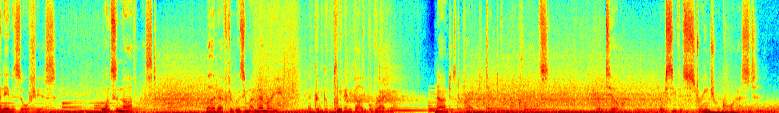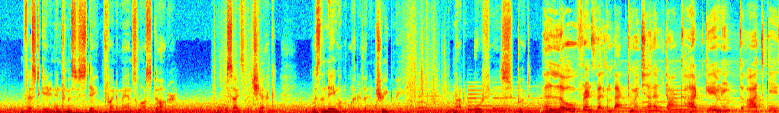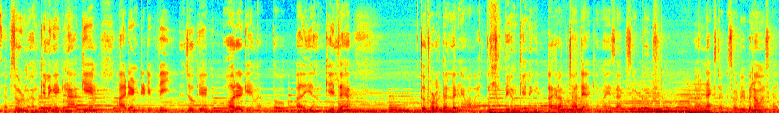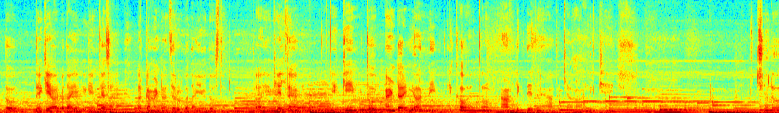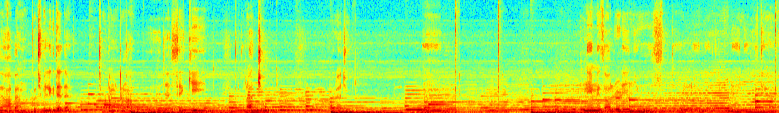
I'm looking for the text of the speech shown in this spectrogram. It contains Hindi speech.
My name is Orpheus. Once a novelist. But after losing my memory, I couldn't complete any valuable writing. Now I'm just a private detective with my clients. Until I received this strange request. Investigate an infamous estate and find a man's lost daughter. Besides the check, it was the name on the letter that intrigued me. Not Orpheus, but hello friends welcome back to my channel dark heart gaming तो आज के इस एपिसोड में हम खेलेंगे एक नया गेम आइडेंटिटी वी जो कि एक हॉरर गेम है। तो आइए हम खेलते हैं। तो थोड़ा डर लगने वाला है तो तब भी हम खेलेंगे। अगर आप चाहते हैं कि मैं इस एपिसोड को नेक्स्ट एपिसोड भी बनाऊँ इसका तो देखिए और बताइए कि गेम कैसा है और कमेंट में ज़रूर बताइएगा दोस्तों। तो आइए खेलते हैं। ये गेम तो एंटर योर नेम लिखा हुआ है तो नाम लिख देते हैं, यहाँ पे क्या नाम लिखे तो चलो यहाँ पे हम कुछ भी लिख देते हैं, छोटा मोटा नाम, जैसे कि Raju Raju. Name is already in use तो name is already in use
